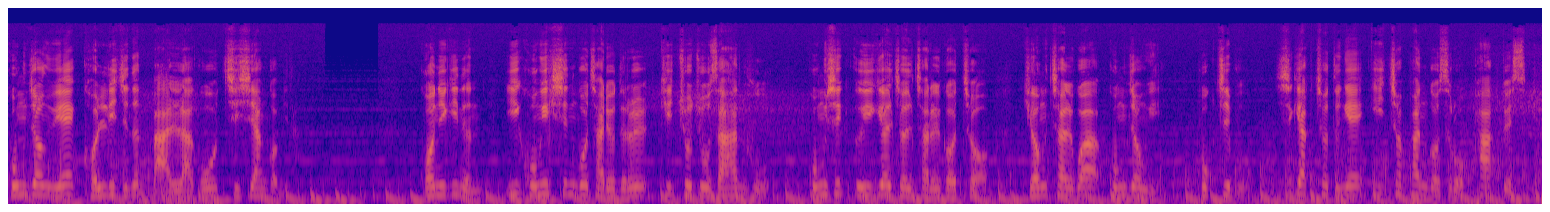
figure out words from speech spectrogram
공정위에 걸리지는 말라고 지시한 겁니다. 권익위는 이 공익신고 자료들을 기초조사한 후 공식 의결 절차를 거쳐 경찰과 공정위, 복지부, 식약처 등에 이첩한 것으로 파악됐습니다.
